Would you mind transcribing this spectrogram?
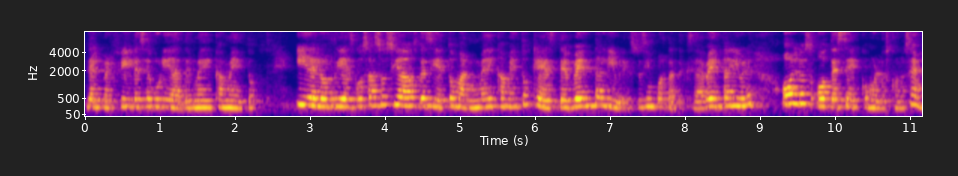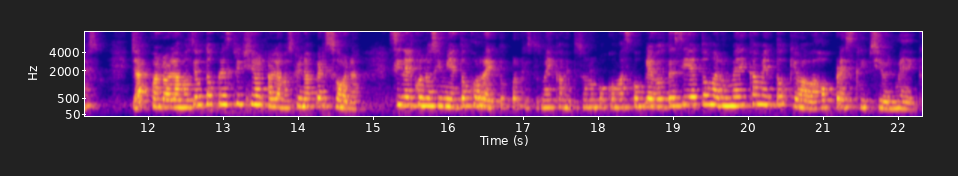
del perfil de seguridad del medicamento y de los riesgos asociados decide tomar un medicamento que es de venta libre, esto es importante que sea de venta libre, o los OTC como los conocemos. Ya, cuando hablamos de autoprescripción, hablamos que una persona sin el conocimiento correcto, porque estos medicamentos son un poco más complejos, decide tomar un medicamento que va bajo prescripción médica.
